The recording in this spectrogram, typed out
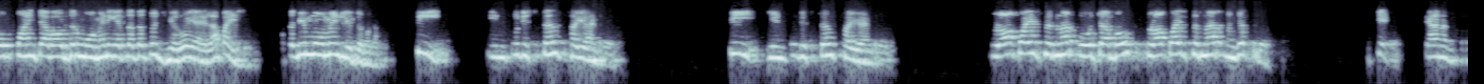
ओ पॉईंटच्या अबाउट जर मोमेंट घेतला तर तो झिरो यायला पाहिजे. आता मी मोमेंट लिहितो बघा. P into distance five hundred P into distance five hundred clockwise फिरणार ओच्या अबाउट क्लॉक वाईज फिरणार म्हणजे प्लस ओके त्यानंतर.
